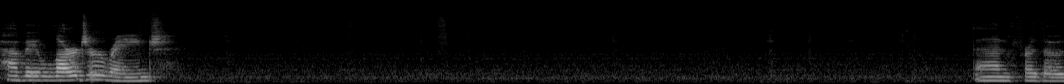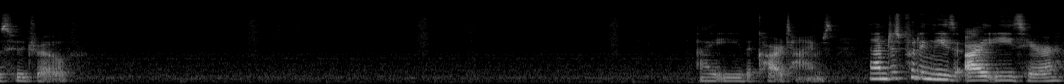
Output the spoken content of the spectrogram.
have a larger range than for those who drove. i.e. the car times. And I'm just putting these IEs here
